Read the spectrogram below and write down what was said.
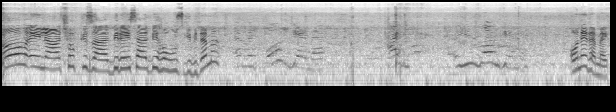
Oh Ela çok güzel. Bireysel bir havuz gibi değil mi? Evet 10 cm. Ay 110 cm. O ne demek?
